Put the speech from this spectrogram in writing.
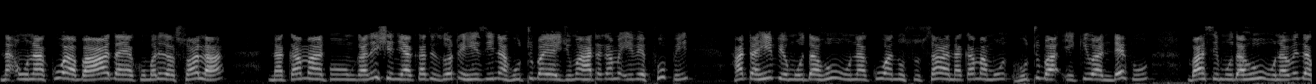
na unakuwa baada ya kumaliza swala. Na kama tuunganishe nyakati zote hizi na hutuba ya ijumaa hata kama iwe fupi hata hivyo muda huu unakuwa nusu saa. Na kama hutuba ikiwa ndefu basi muda huu unaweza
